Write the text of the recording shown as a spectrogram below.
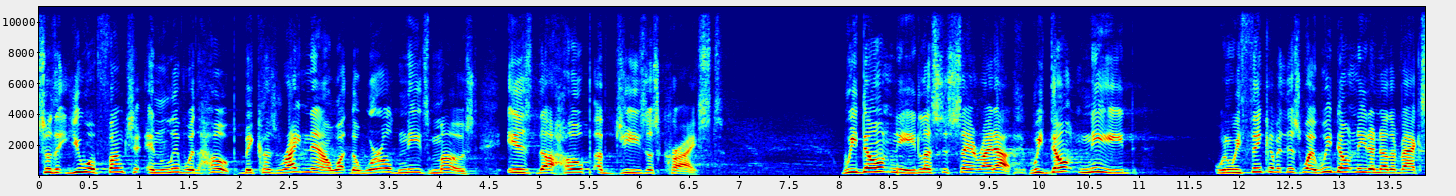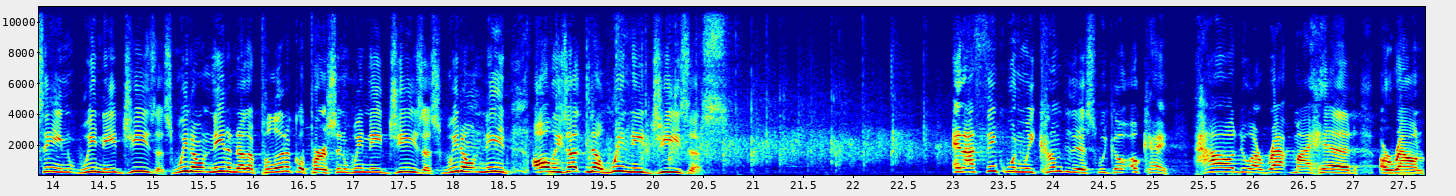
so that you will function and live with hope. Because right now, what the world needs most is the hope of Jesus Christ. We don't need, let's just say it right out, we don't need, when we think of it this way, we don't need another vaccine, we need Jesus. We don't need another political person, we need Jesus. We don't need all these other, no, we need Jesus. And I think when we come to this, we go, okay, how do I wrap my head around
